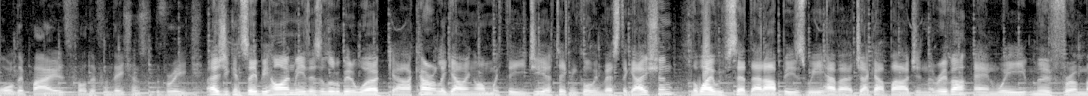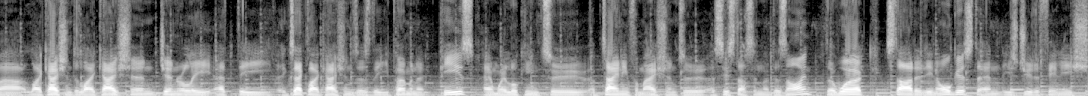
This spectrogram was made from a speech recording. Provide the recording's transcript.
all the piles for the foundations of the bridge. As you can see behind me there's a little bit of work uh, currently going on with the geotechnical investigation. The way we've set that up is we have a jack-up barge in the river and we move from uh, location to location, generally at the exact locations as the permanent piers and we're looking to obtain information to assist us in the design. The work started in August and is due to finish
